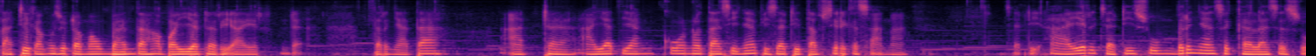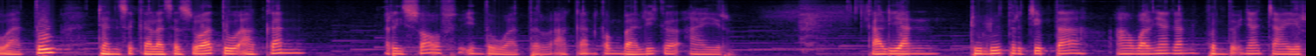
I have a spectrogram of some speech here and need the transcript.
Tadi kamu sudah mau bantah apa iya dari air. Tidak. Ternyata ada ayat yang konotasinya bisa ditafsir ke sana. Jadi air jadi sumbernya segala sesuatu dan segala sesuatu akan resolve into water, akan kembali ke air. Kalian dulu tercipta awalnya kan bentuknya cair.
